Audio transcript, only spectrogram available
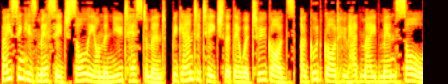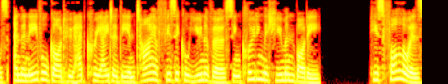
basing his message solely on the New Testament, began to teach that there were two gods, a good God who had made men's souls, and an evil God who had created the entire physical universe including the human body. His followers,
